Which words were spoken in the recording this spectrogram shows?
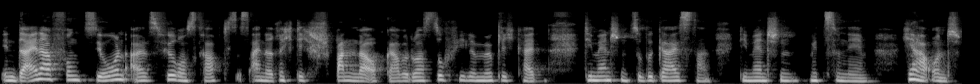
in deiner Funktion als Führungskraft. Das ist eine richtig spannende Aufgabe. Du hast so viele Möglichkeiten, die Menschen zu begeistern, die Menschen mitzunehmen. Ja, und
